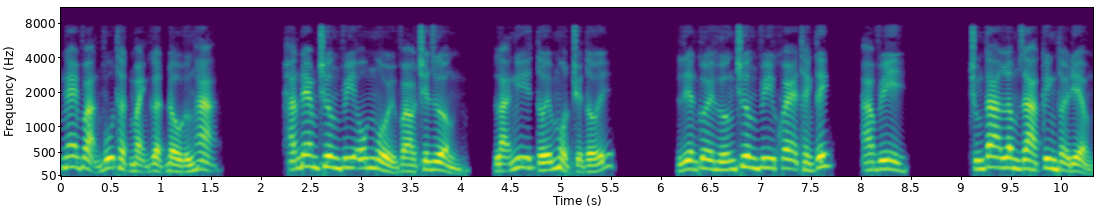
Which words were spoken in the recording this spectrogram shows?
Nghe vạn vũ thật mạnh gật đầu ứng hạ. Hắn đem Trương Vi ôm ngồi vào trên giường, lại nghĩ tới một chuyện tới. Liền cười hướng Trương Vi khoe thành tích, A Vi. Chúng ta lâm ra kinh thời điểm,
